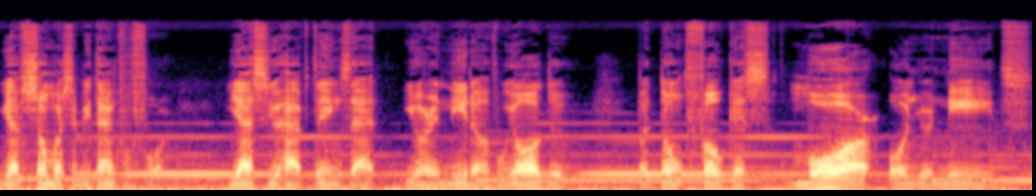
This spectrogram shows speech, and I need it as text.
you have so much to be thankful for. Yes, you have things that you're in need of. We all do, but don't focus more on your needs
